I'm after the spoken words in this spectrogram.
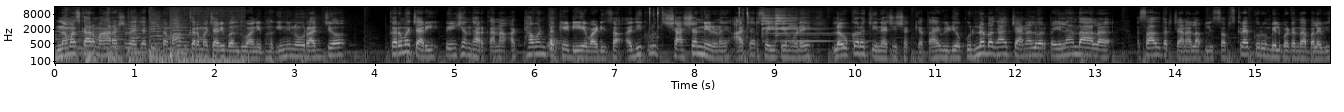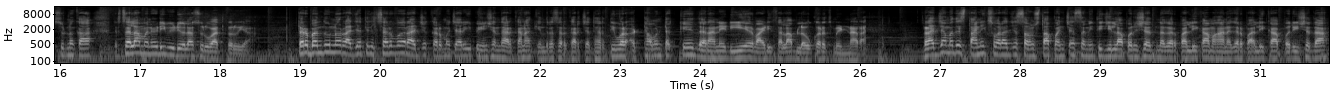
नमस्कार महाराष्ट्र राज्यातील तमाम कर्मचारी बंधू आणि भगिनीनो राज्य कर्मचारी पेन्शनधारकांना अठ्ठावन्न टक्के डी ए वाढीचा अधिकृत शासन निर्णय आचारसंहितेमुळे लवकरच येण्याची शक्यता आहे. व्हिडिओ पूर्ण बघा चॅनलवर पहिल्यांदा आलं असाल तर चॅनलला प्लीज सबस्क्राईब करून बेल बटन दाबायला विसरू नका. तर चला मंडळी व्हिडिओला सुरुवात करूया. तर बंधूंनो राज्यातील सर्व राज्य कर्मचारी पेन्शनधारकांना केंद्र सरकारच्या धर्तीवर अठ्ठावन्न टक्के दराने डी ए वाढीचा लाभ लवकरच मिळणार आहे. राज्यामध्ये स्थानिक स्वराज्य संस्था पंचायत समिती जिल्हा परिषद नगरपालिका महानगरपालिका परिषदा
